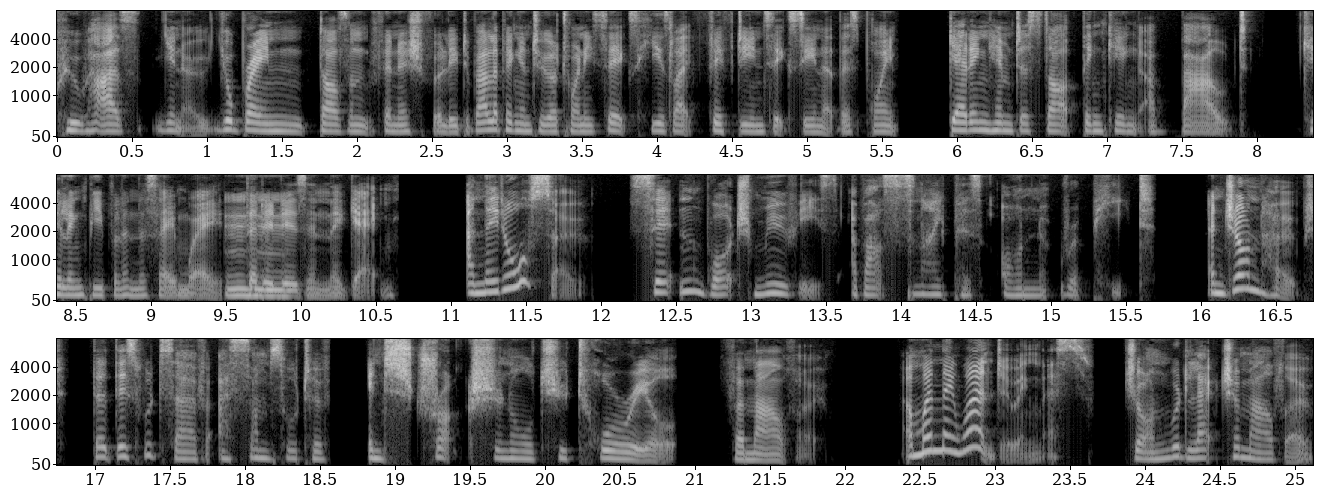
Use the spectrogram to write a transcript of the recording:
who has, you know, your brain doesn't finish fully developing until you're 26. He's like 15, 16 at this point, getting him to start thinking about killing people in the same way that it Mhm. is in the game. And they'd also sit and watch movies about snipers on repeat. And John hoped that this would serve as some sort of instructional tutorial for Malvo. And when they weren't doing this, John would lecture Malvo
